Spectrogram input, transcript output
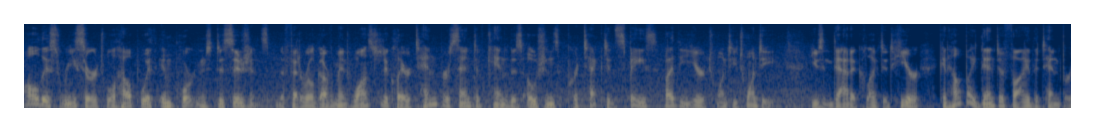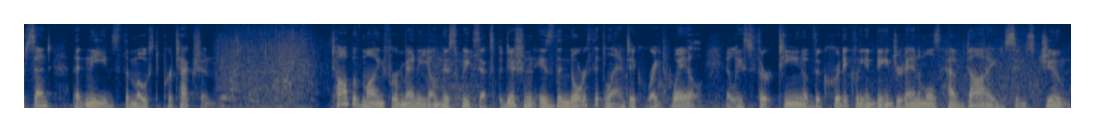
All this research will help with important decisions. The federal government wants to declare 10% of Canada's oceans protected space by the year 2020. Using data collected here can help identify the 10% that needs the most protection. Top of mind for many on this week's expedition is the North Atlantic right whale. At least 13 of the critically endangered animals have died since June.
